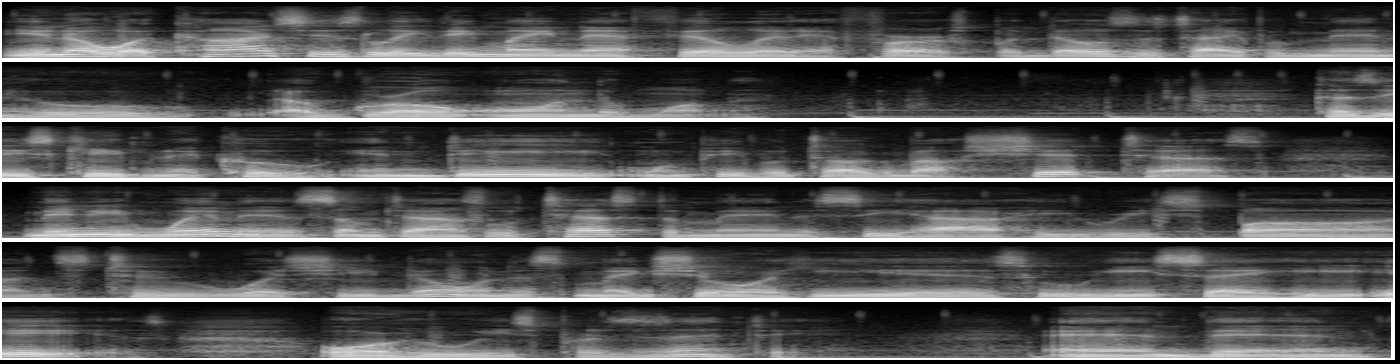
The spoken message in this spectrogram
you know what, consciously they might not feel it at first, but those are the type of men who uh, grow on the woman. Because he's keeping it cool. Indeed, when people talk about shit tests, Many women sometimes will test a man to see how he responds to what she's doing, to make sure he is who he say he is or who he's presenting. And then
